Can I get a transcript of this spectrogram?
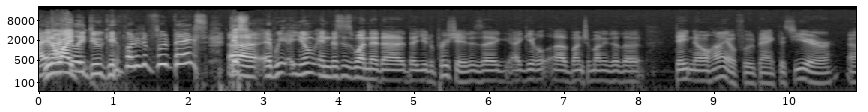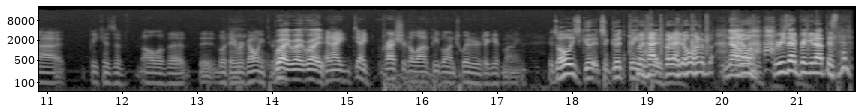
I You know, I- actually do give money to food banks. Yes. Uh, and we, you know, and this is one that uh, that you'd appreciate is I, I gave a, a bunch of money to the Dayton, Ohio Food Bank this year uh, because of all of the, the what they were going through. right, right, right. And I, I pressured a lot of people on Twitter to give money. It's always good. It's a good thing. But I, to- but I don't want to. No. the reason I bring it up is that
